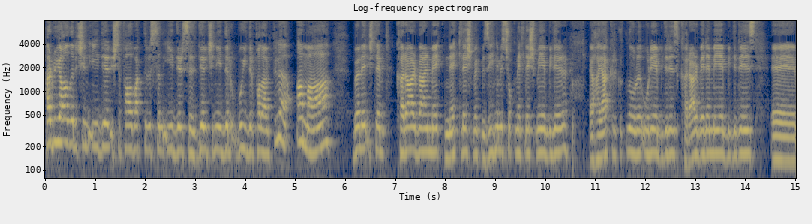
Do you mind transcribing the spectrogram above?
Her rüyalar için iyidir, işte fal baktırırsın iyidir, sezgiler için iyidir, bu iyidir falan filan ama böyle işte karar vermek, netleşmek, zihnimiz çok netleşmeyebilir. E, hayal kırıklığına uğrayabiliriz, karar veremeyebiliriz Ee,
